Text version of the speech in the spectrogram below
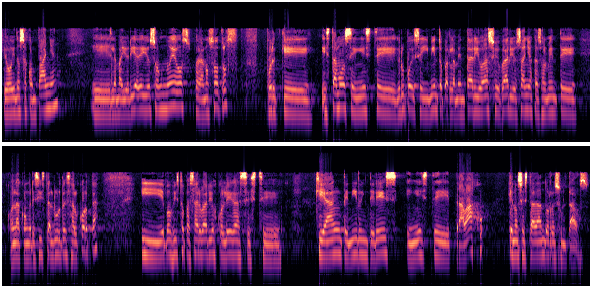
que hoy nos acompañan. Eh, la mayoría de ellos son nuevos para nosotros porque estamos en este grupo de seguimiento parlamentario hace varios años, casualmente con la congresista Lourdes Alcorta, y hemos visto pasar varios colegas este, que han tenido interés en este trabajo que nos está dando resultados.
